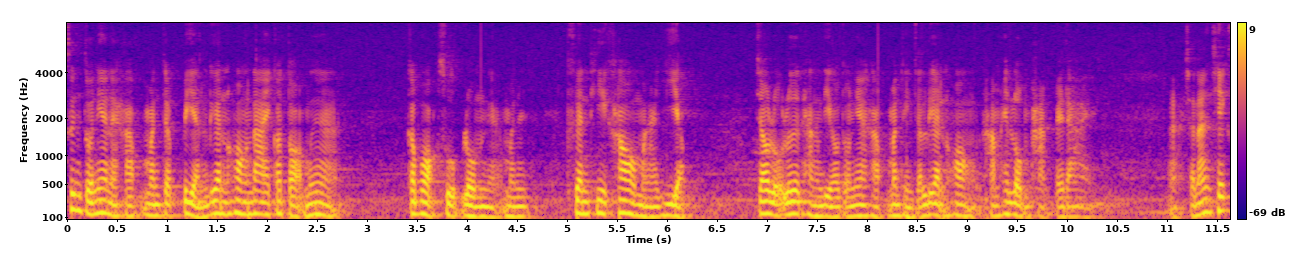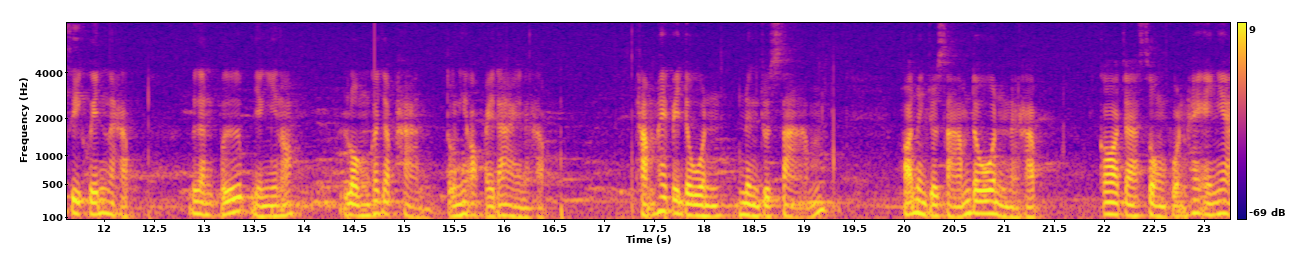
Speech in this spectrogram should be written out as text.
ซึ่งตัวเนี้ยนะครับ มันจะเปลี่ยนเลื่อนห้องได้ก็ต่อเมื่อกระบอกสูบลมเนี่ย มันเคลื่อนที่เข้ามาเหยียบเจ้าโรลเลอร์ทางเดียวตัวเนี้ยครับ มันถึงจะเลื่อนห้องทำให้ลมผ่านไปได้ อะ ฉะนั้นเช็คซีเควนต์นะครับ เลื่อนปุ๊บอย่างนี้เนาะ ลมก็จะผ่านตรงนี้ออกไปได้นะครับทำให้ไปโดน 1.3 เพราะ 1.3 โดนนะครับ ก็จะส่งผลให้ไอเนี้ย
